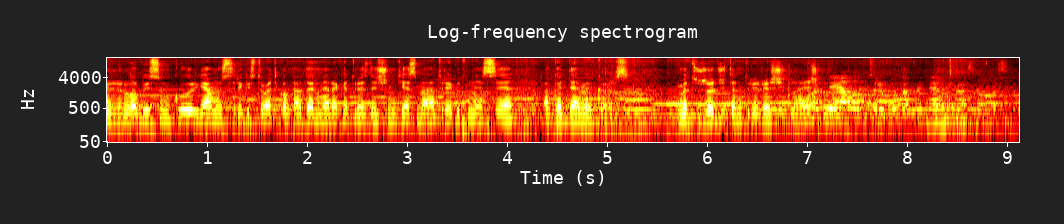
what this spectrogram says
ir labai sunku jam užsiregistruoti, kol tau dar nėra 40 metų, jeigu tu nesi akademikas. Bet tu, žodžiu, ten turi rašyti laišką. Kodėl turi būti akademikas dėl testamento?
